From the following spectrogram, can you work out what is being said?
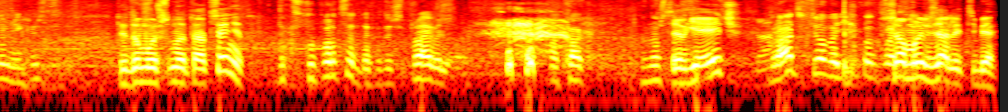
Ну, мне кажется, Ты думаешь, он это оценит? так сто процентов, это же правильно. А как? Ну что, Сергеевич? брат, все, водичку Все, мы взяли тебе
